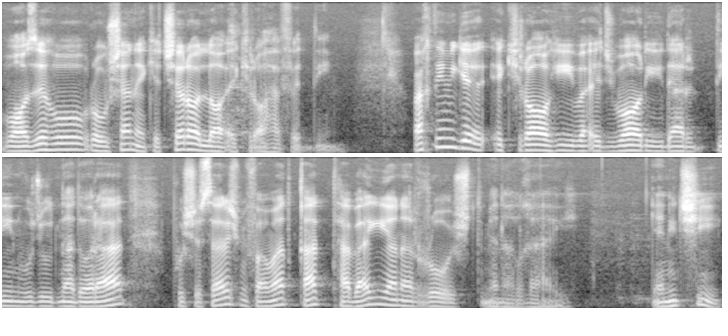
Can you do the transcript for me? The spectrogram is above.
واضح و روشنه که چرا لا اکراه فدین وقتی میگه اکراهی و اجباری در دین وجود ندارد پشت سرش می‌فهمد قد تبین رشد من الغی. یعنی چی؟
